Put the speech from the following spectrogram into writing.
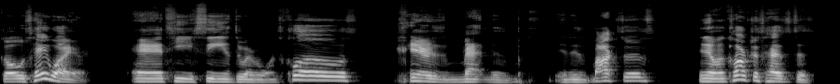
goes haywire, and he's seeing through everyone's clothes. Here's Matt in his in his boxers, you know, and Clark just has this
